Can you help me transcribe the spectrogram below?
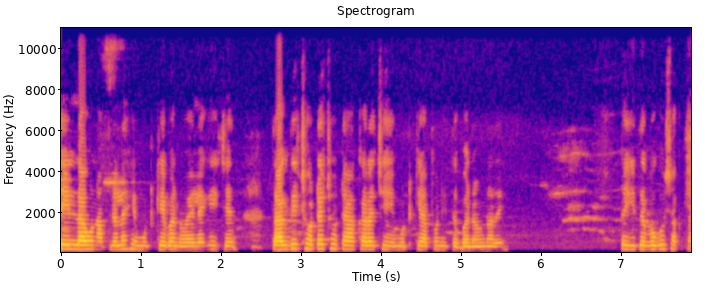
तेल लावून आपल्याला हे मुटके बनवायला घ्यायचे. तर अगदी छोट्या छोट्या आकाराचे हे मुटके आपण इथं बनवणार आहे. तर इथं बघू शकता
